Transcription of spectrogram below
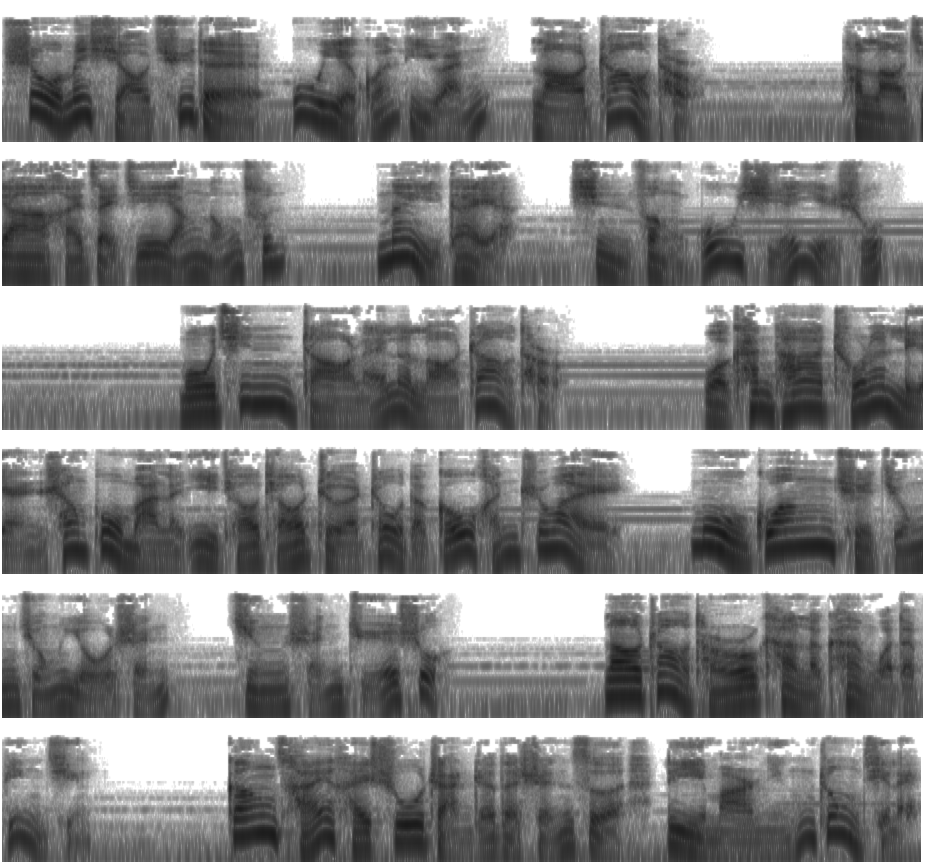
是我们小区的物业管理员老赵头。他老家还在揭阳农村，那一带呀信奉巫邪一说。母亲找来了老赵头，我看他除了脸上布满了一条条褶皱的沟痕之外，目光却炯炯有神，精神矍铄。老赵头看了看我的病情，刚才还舒展着的神色立马凝重起来，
